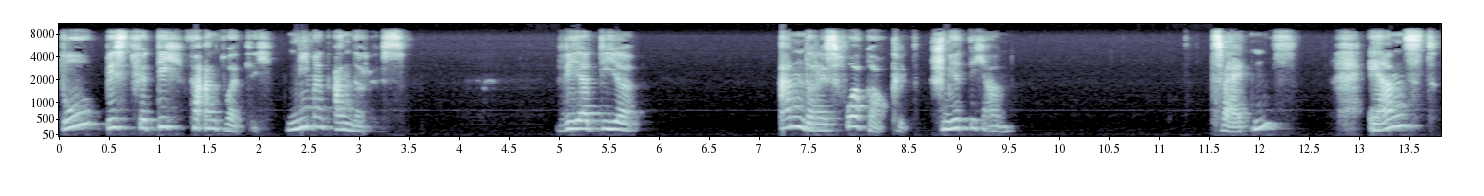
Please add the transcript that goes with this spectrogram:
Du bist für dich verantwortlich, niemand anderes. Wer dir anderes vorgaukelt, schmiert dich an. Zweitens, ernst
